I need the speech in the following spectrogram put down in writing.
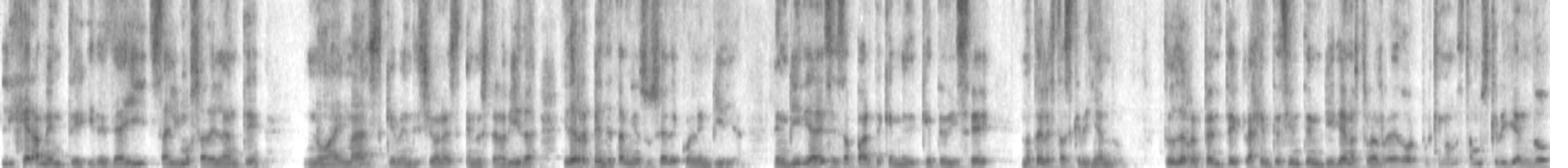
ligeramente y desde ahí salimos adelante, no hay más que bendiciones en nuestra vida. Y de repente también sucede con la envidia. La envidia es esa parte que, que te dice, no te la estás creyendo. Entonces de repente la gente siente envidia a nuestro alrededor porque no nos estamos creyendo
